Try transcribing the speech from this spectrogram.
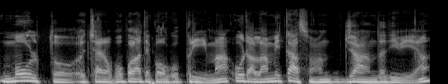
molto, cioè erano popolate poco prima, ora la metà sono già andati via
